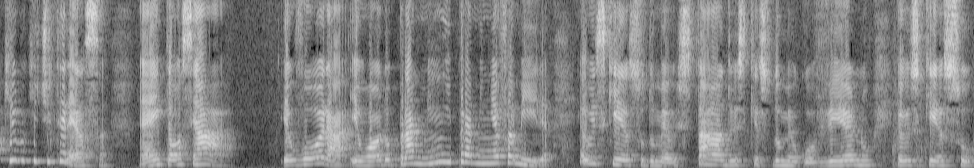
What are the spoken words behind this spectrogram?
aquilo que te interessa. Né? Então assim, ah, eu vou orar, eu oro para mim e para minha família. Eu esqueço do meu estado, eu esqueço do meu governo, eu esqueço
